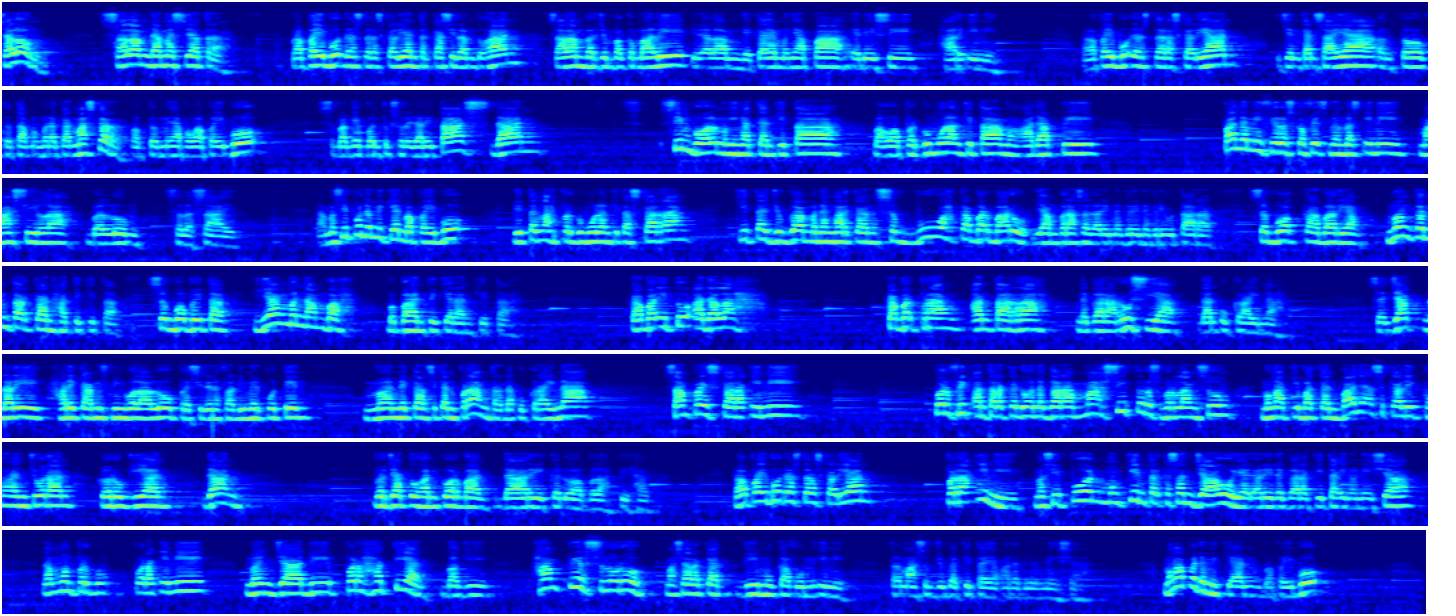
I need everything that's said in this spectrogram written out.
Shalom, salam damai sejahtera. Bapak, Ibu, dan saudara sekalian terkasih dalam Tuhan, salam berjumpa kembali di dalam GKM Menyapa edisi hari ini. Bapak, Ibu, dan saudara sekalian, izinkan saya untuk tetap menggunakan masker waktu menyapa Bapak, Ibu sebagai bentuk solidaritas dan simbol mengingatkan kita bahwa pergumulan kita menghadapi pandemi virus COVID-19 ini masihlah belum selesai. Nah, meskipun demikian Bapak Ibu, di tengah pergumulan kita sekarang, kita juga mendengarkan sebuah kabar baru yang berasal dari negeri-negeri utara. Sebuah kabar yang menggentarkan hati kita. Sebuah berita yang menambah beban pikiran kita. Kabar itu adalah kabar perang antara negara Rusia dan Ukraina. Sejak dari hari Kamis minggu lalu, Presiden Vladimir Putin mendeklarasikan perang terhadap Ukraina. Sampai sekarang ini, konflik antara kedua negara masih terus berlangsung, mengakibatkan banyak sekali kehancuran, kerugian, dan berjatuhan korban dari kedua belah pihak. Bapak, Ibu, dan saudara sekalian, perang ini meskipun mungkin terkesan jauh ya dari negara kita Indonesia, namun perang ini menjadi perhatian bagi hampir seluruh masyarakat di muka bumi ini, termasuk juga kita yang ada di Indonesia. Mengapa demikian, Bapak Ibu?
